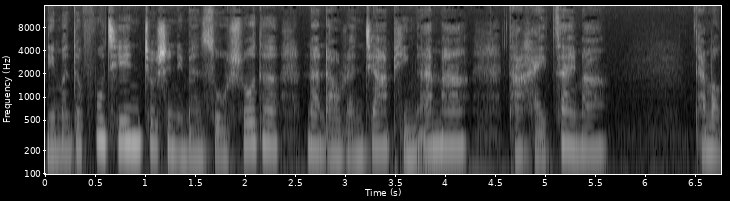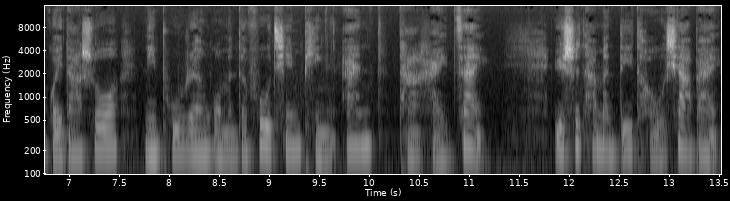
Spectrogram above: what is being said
你们的父亲，就是你们所说的那老人家平安吗？他还在吗？他们回答说：“你仆人我们的父亲平安，他还在。”于是他们低头下拜。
